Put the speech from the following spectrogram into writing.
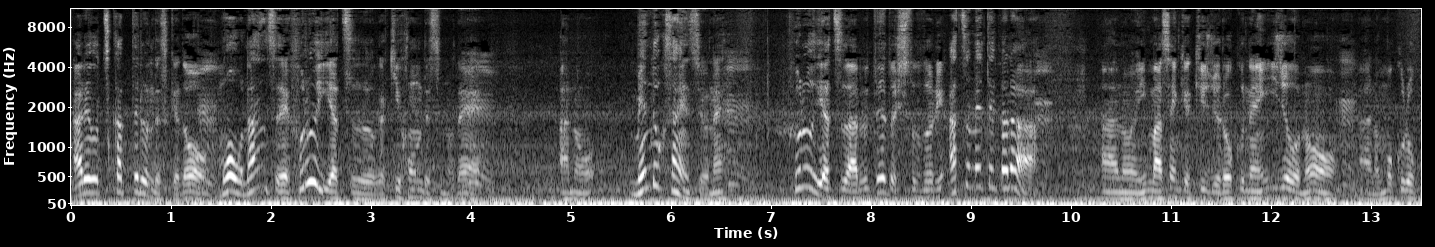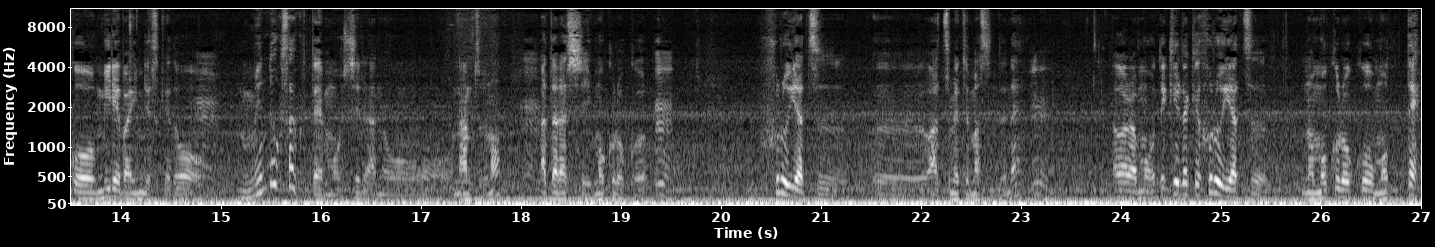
あれを使ってるんですけど、うん。もうなんせ古いやつが基本ですのうん。で、あの面倒くさいんですよね、古いやつある程度一通り集めてから、あの今1996年以上の,、うん。あの目録を見ればいいんですけど面倒、くさくてもうしあのなんつうの、うん。新しい目録。古いやつ集めてますんでね。うん。だからもうできるだけ古いやつの目録を持って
